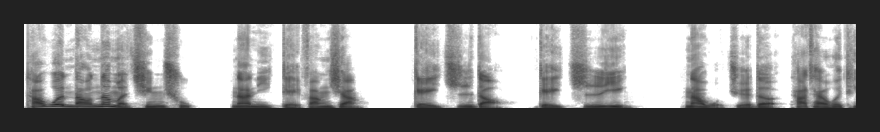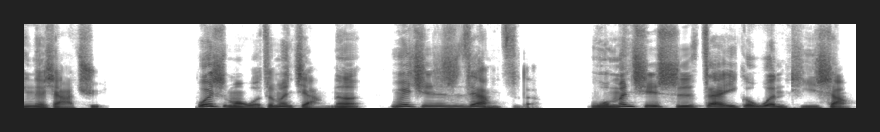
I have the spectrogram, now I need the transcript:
他问到那么清楚。那你给方向、给指导、给指引，那我觉得他才会听得下去。为什么我这么讲呢？因为其实是这样子的，我们其实在一个问题上，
